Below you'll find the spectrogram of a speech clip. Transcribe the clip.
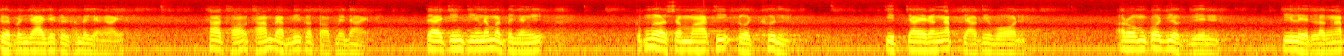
เกิดปัญญาจะเกิดขึ้นได้ยังไง ถ้าถามถามแบบนี้ก็ตอบไม่ได้ แต่จริง ๆ แล้วมันเป็นอย่างนี้ ก็เมื่อสมาธิเกิดขึ้น จิตใจระงับจากนิวรณ์อารมณ์ก็เยือกเย็น กิเลสระงับ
